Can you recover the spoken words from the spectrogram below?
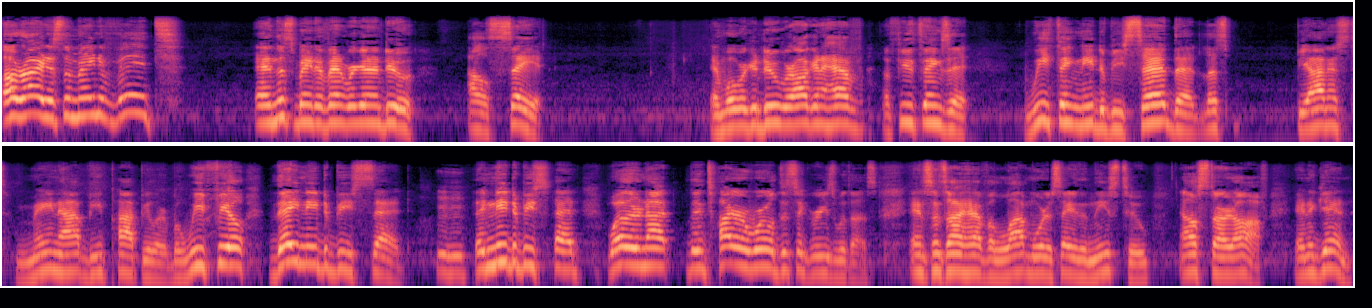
All right, it's the main event. And this main event, we're going to do I'll Say It. And what we're going to do, we're all going to have a few things that we think need to be said that, let's be honest, may not be popular, but we feel they need to be said. Mm-hmm. They need to be said whether or not the entire world disagrees with us. And since I have a lot more to say than these two, I'll start off. And again,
